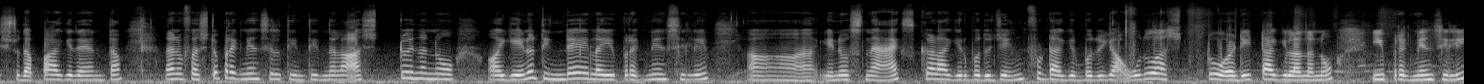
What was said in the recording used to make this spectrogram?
ಇಷ್ಟು ದಪ್ಪ ಆಗಿದೆ ಅಂತ. ನಾನು ಫಸ್ಟ್ ಪ್ರೆಗ್ನೆನ್ಸಿಲಿ ತಿಂತಿದ್ನಲ್ಲ, ಅಷ್ಟು ನಾನು ಆ, ಏನೂ ತಿಂದೇ ಇಲ್ಲ ಈ ಪ್ರೆಗ್ನೆನ್ಸಿಲಿ ಏನು ಸ್ನ್ಯಾಕ್ಸ್ಗಳಾಗಿರ್ಬೋದು ಜಂಕ್ ಫುಡ್ ಆಗಿರ್ಬೋದು ಯಾವುದೂ ಅಷ್ಟು ಅಡಿಕ್ಟ್ ಆಗಿಲ್ಲ ನಾನು ಈ ಪ್ರೆಗ್ನೆನ್ಸಿಲಿ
